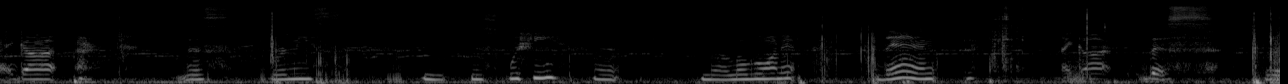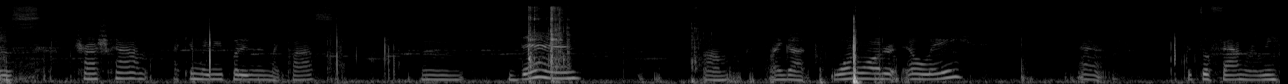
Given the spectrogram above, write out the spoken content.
I got this release this squishy uh, the logo on it. Then I got this this trash can. I can maybe put it in my class. And then um, I got One Water LA, and it's a fan really.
